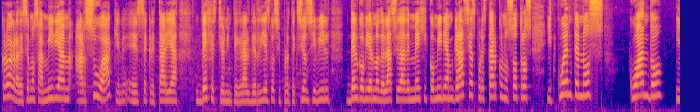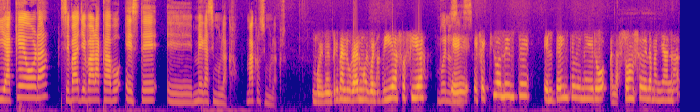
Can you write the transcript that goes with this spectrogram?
Agradecemos a Miriam Arzúa, quien es secretaria de Gestión Integral de Riesgos y Protección Civil del Gobierno de la Ciudad de México. Miriam, gracias por estar con nosotros y cuéntenos cuándo y a qué hora se va a llevar a cabo este eh, mega simulacro, macro simulacro. Bueno, en primer lugar, muy buenos días, Sofía. Buenos días. Eh, efectivamente, el 20 de enero a las 11 de la mañana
